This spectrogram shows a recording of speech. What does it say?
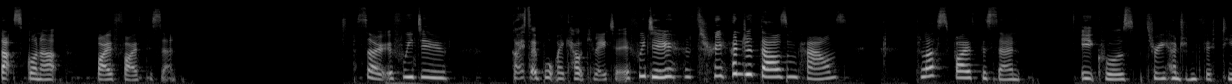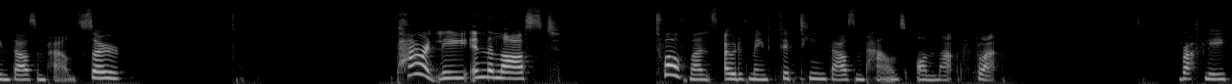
that's gone up by 5%. So if we do, guys, I bought my calculator. If we do £300,000 plus 5% equals £315,000. So apparently, in the last 12 months, I would have made £15,000 on that flat. Roughly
